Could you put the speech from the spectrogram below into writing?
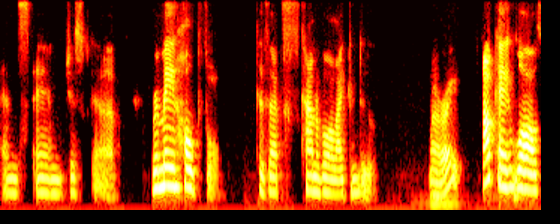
and and just uh, remain hopeful because that's kind of all I can do. All right. Okay. Well,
